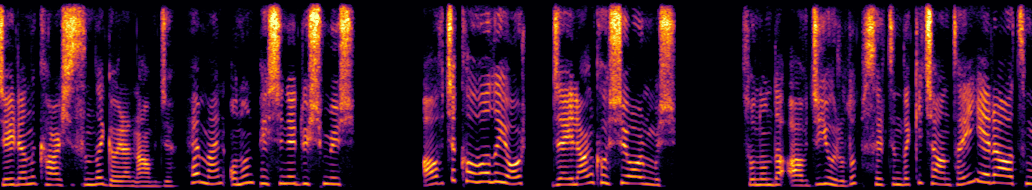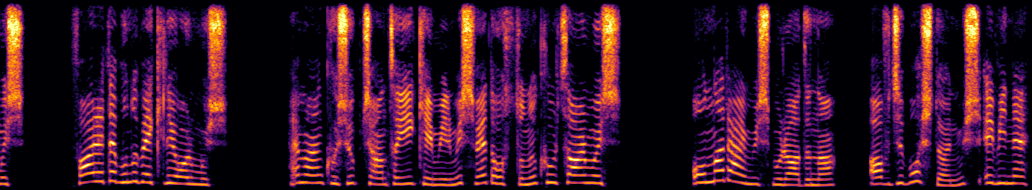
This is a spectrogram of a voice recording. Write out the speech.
Ceylan'ı karşısında gören avcı hemen onun peşine düşmüş. Avcı kovalıyor, Ceylan koşuyormuş. Sonunda avcı yorulup sırtındaki çantayı yere atmış. Fare de bunu bekliyormuş. Hemen koşup çantayı kemirmiş ve dostunu kurtarmış. Onlar ermiş muradına. Avcı boş dönmüş evine.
